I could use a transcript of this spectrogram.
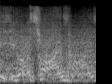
Excuse you got the time?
